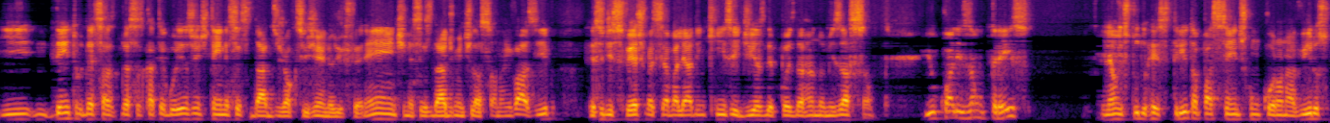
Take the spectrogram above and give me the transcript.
E dentro dessas, dessas categorias a gente tem necessidades de oxigênio diferente, necessidade de ventilação não invasiva. Esse desfecho vai ser avaliado em 15 dias depois da randomização. E o Coalizão 3 ele é um estudo restrito a pacientes com coronavírus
